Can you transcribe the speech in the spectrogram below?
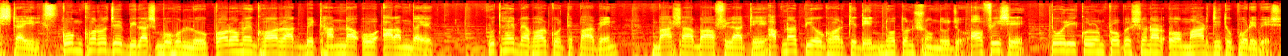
স্টাইলস। কম খরচে বিলাসবহুল লোক। গরমে ঘর রাখবে ঠান্ডা ও আরামদায়ক। কোথায় ব্যবহার করতে পারবেন? বাসা বা ফ্ল্যাটে আপনার প্রিয় ঘরকে দিন নতুন সৌন্দর্য। অফিসে তৈরি করুন প্রফেশনাল ও মার্জিত পরিবেশ।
